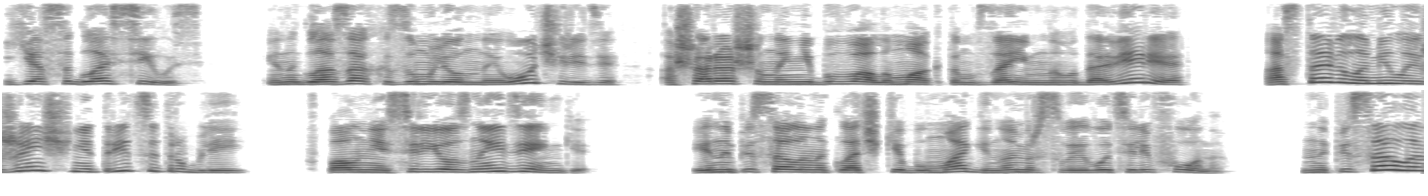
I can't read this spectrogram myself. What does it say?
Я согласилась, и на глазах изумленной очереди, ошарашенной небывалым актом взаимного доверия, оставила милой женщине 30 рублей, вполне серьезные деньги, и написала на клочке бумаги номер своего телефона. Написала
